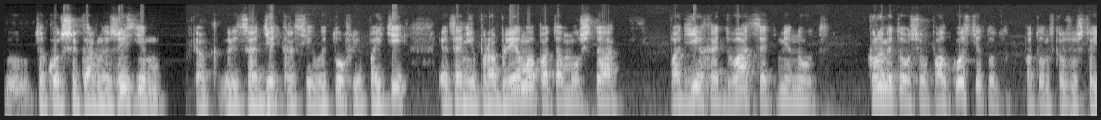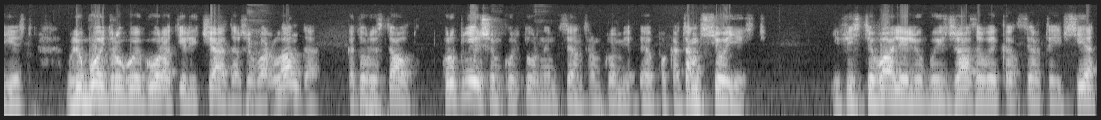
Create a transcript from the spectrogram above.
э, такой шикарной жизни, как говорится, одеть красивые туфли, пойти, это не проблема, потому что подъехать 20 минут, кроме того, что в Полкосте, тут потом скажу, что есть, в любой другой город или час, даже в Орландо, который стал крупнейшим культурным центром, кроме Эпока, там все есть. И фестивали, и любые джазовые концерты, и все,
